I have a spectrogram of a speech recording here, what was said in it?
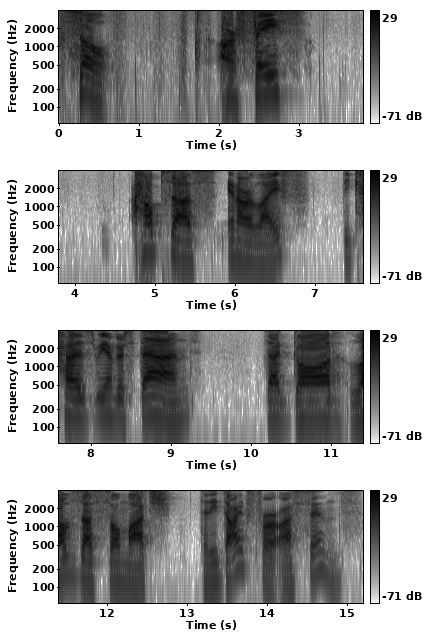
So, our faith helps us in our life because we understand that God loves us so much that He died for our sins.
